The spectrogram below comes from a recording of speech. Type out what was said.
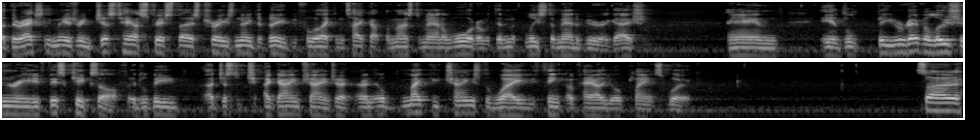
but they're actually measuring just how stressed those trees need to be before they can take up the most amount of water with the least amount of irrigation. And it'll be revolutionary if this kicks off. It'll be uh, just a, a, game changer and it'll make you change the way you think of how your plants work. So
